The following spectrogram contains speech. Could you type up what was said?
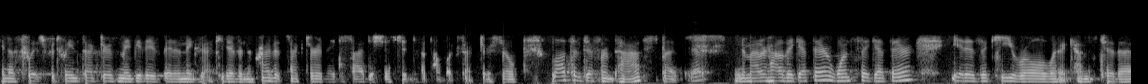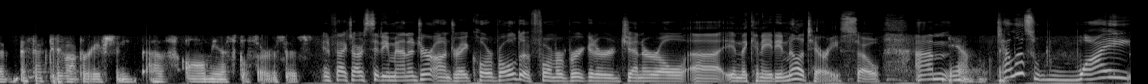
you know, switch between sectors. Maybe they've been an executive in the private sector and they decide to shift into the public sector. So lots of different paths, but Yep. no matter how they get there, once they get there, it is a key role when it comes to the effective operation of all municipal services. In fact, our city manager, Andre Corbould, a former brigadier general uh, in the Canadian military. So, um, Yeah. tell us why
